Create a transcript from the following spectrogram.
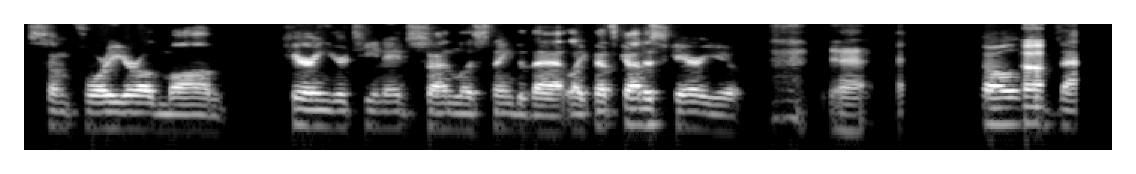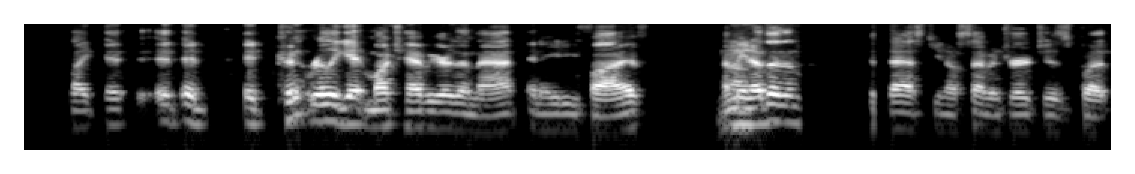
some forty year old mom hearing your teenage son listening to that. Like that's got to scare you. yeah, So Uh. that like it, it it it couldn't really get much heavier than that in '85. I mean, other than possessed, you know, seven churches, but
